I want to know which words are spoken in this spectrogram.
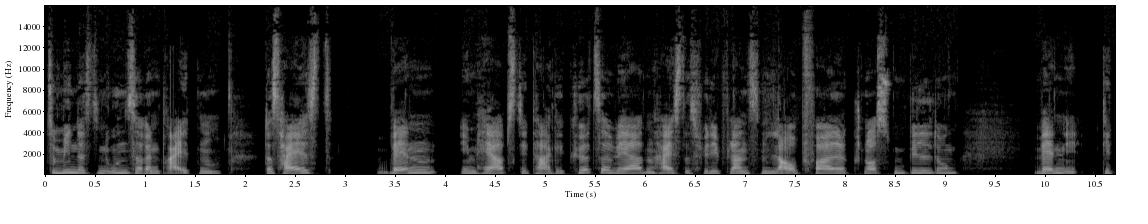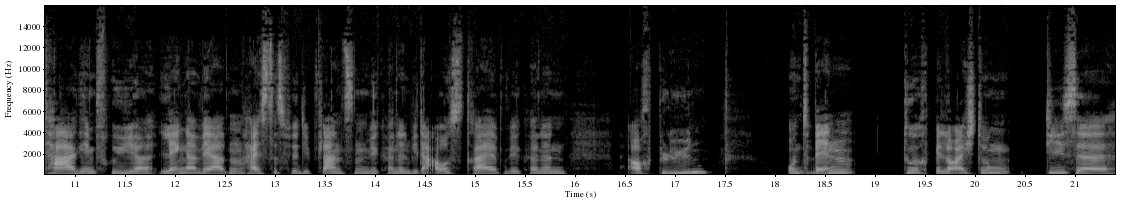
zumindest in unseren Breiten. Das heißt, wenn im Herbst die Tage kürzer werden, heißt es für die Pflanzen Laubfall, Knospenbildung. Wenn die Tage im Frühjahr länger werden, heißt das für die Pflanzen, wir können wieder austreiben, wir können auch blühen. Und wenn durch Beleuchtung diese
